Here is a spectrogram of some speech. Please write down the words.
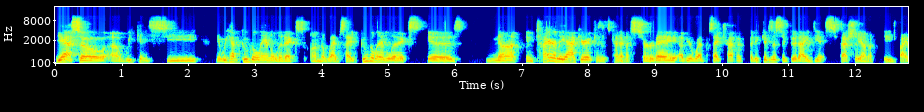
Yeah, so uh, we can see you know, we have Google Analytics on the website. Google Analytics is not entirely accurate because it's kind of a survey of your website traffic, but it gives us a good idea, especially on a page by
